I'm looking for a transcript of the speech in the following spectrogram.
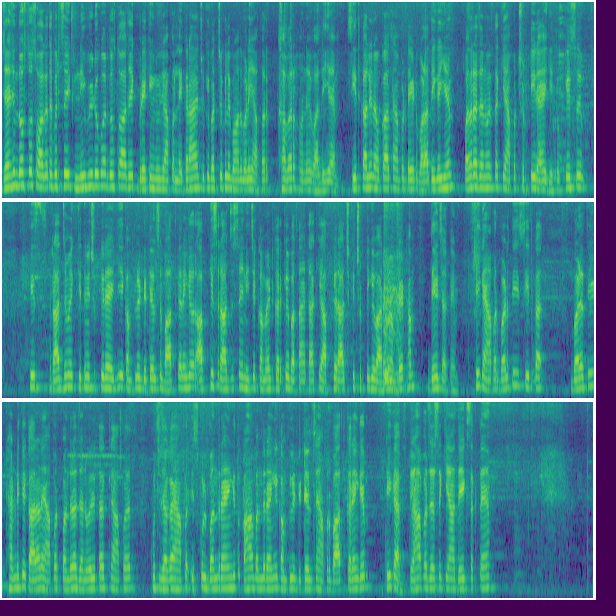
जय हिंद दोस्तों, स्वागत है फिर से एक न्यू वीडियो पर। दोस्तों, आज एक ब्रेकिंग न्यूज़ यहाँ पर लेकर आए हैं चूँकि बच्चों के लिए बहुत बड़ी यहाँ पर खबर होने वाली है। शीतकालीन अवकाश यहाँ पर डेट बढ़ा दी गई है। पंद्रह जनवरी तक यहाँ पर छुट्टी रहेगी। तो किस किस राज्य में कितनी छुट्टी रहेगी, ये कंप्लीट डिटेल से बात करेंगे और आप किस राज्य से नीचे कमेंट करके बताएँ, ताकि आपके राज्य की छुट्टी के बारे में अपडेट हम दे सकें। ठीक है, यहाँ पर बढ़ती शीत का बढ़ती ठंड के कारण यहाँ पर पंद्रह जनवरी तक यहाँ पर कुछ जगह यहाँ पर स्कूल बंद रहेंगे तो कहाँ बंद रहेंगे? कंप्लीट डिटेल से यहाँ पर बात करेंगे। ठीक है? तो यहाँ पर जैसे कि यहाँ देख सकते हैं।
